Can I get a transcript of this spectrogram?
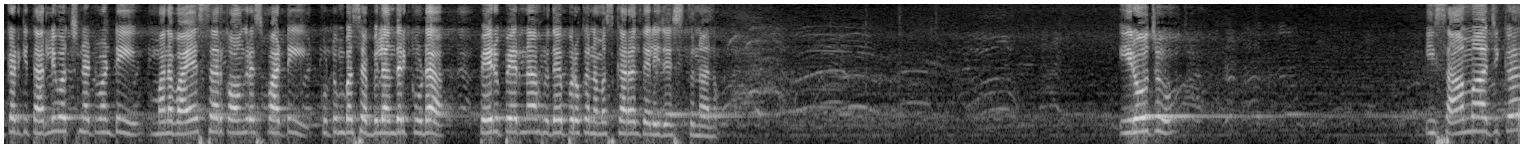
ఇక్కడికి తరలి వచ్చినటువంటి మన వైఎస్ఆర్ కాంగ్రెస్ పార్టీ కుటుంబ సభ్యులందరికీ కూడా పేరు పేరున హృదయపూర్వక నమస్కారాలు తెలియజేస్తున్నాను. ఈరోజు ఈ సామాజిక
